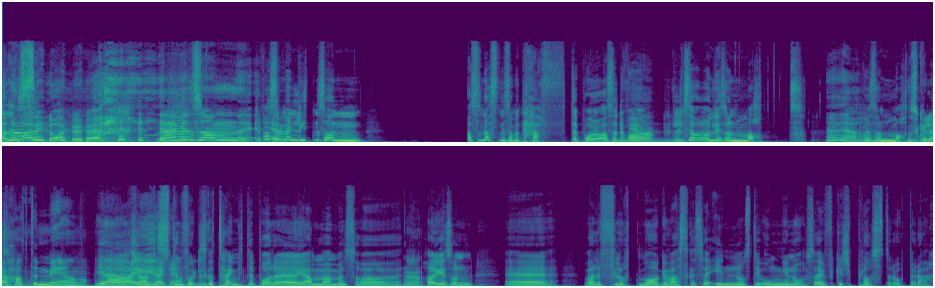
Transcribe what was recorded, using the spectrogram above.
Eller Se og Hør. Nei, men sånn Det var som en liten sånn Altså nesten som et hefte på det. Altså det var Ja. litt, sånn, litt sånn matt. Ja, ja. Det var sånn matt. Nå skulle jeg hatt det med nå. Ja, jeg jeg sto faktisk og tenkte på det hjemme, men så Ja. har jeg en sånn eh, veldig flott magevæske som er inn hos de unge nå, så jeg fikk ikke plass til det oppi der.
